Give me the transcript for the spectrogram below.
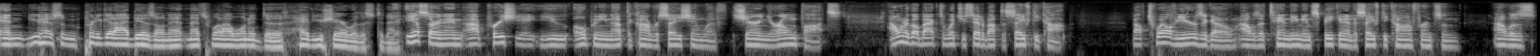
and you have some pretty good ideas on that, and that's what I wanted to have you share with us today. Yes, sir. And I appreciate you opening up the conversation with sharing your own thoughts. I want to go back to what you said about the safety cop. About 12 years ago, I was attending and speaking at a safety conference, and I was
